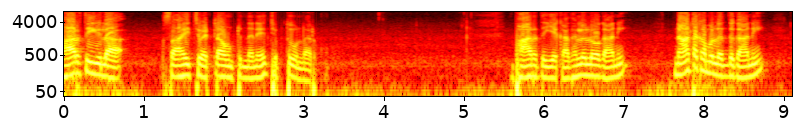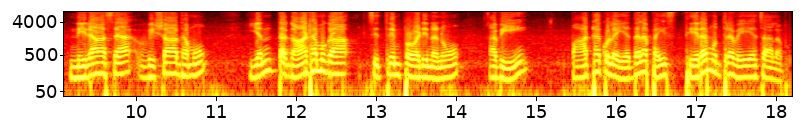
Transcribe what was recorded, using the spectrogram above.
భారతీయుల సాహిత్యం ఎట్లా ఉంటుందనే చెప్తూ ఉన్నారు. భారతీయ కథలలో కానీ నాటకములందు కానీ నిరాశ విషాదము ఎంత గాఢముగా చిత్రింపబడినను అవి పాఠకుల ఎదలపై స్థిరముద్ర వేయచాలవు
